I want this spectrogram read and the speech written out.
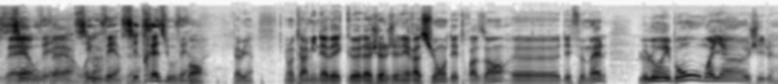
c'est ouvert, ouvert. ouvert. C'est voilà, ouvert. C'est très ouvert. Bon, très bien. Et on termine avec euh, la jeune génération des 3 ans, euh, des femelles. Le lot est bon ou moyen, euh, Gilles?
